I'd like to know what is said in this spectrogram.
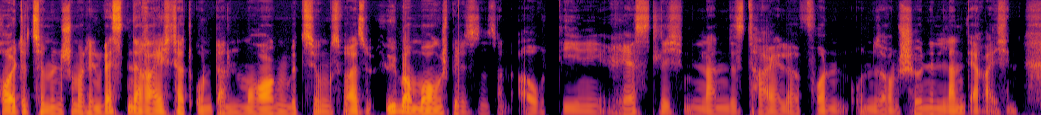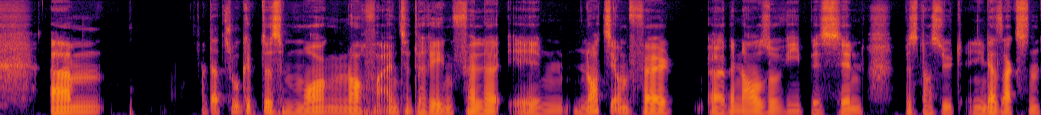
heute zumindest schon mal den Westen erreicht hat und dann morgen beziehungsweise übermorgen spätestens dann auch die restlichen Landesteile von unserem schönen Land erreichen. Ähm, dazu gibt es morgen noch vereinzelte Regenfälle im Nordseeumfeld, äh, genauso wie bis hin bis nach Südniedersachsen.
